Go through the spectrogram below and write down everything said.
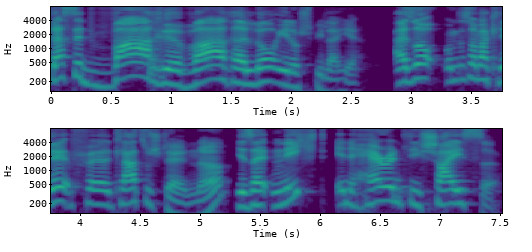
Das sind wahre, wahre Low-Elo-Spieler hier. Also, um das nochmal klar, klarzustellen, ne? Ihr seid nicht inherently scheiße,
